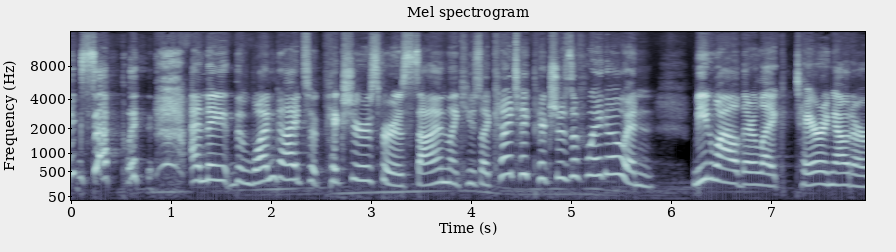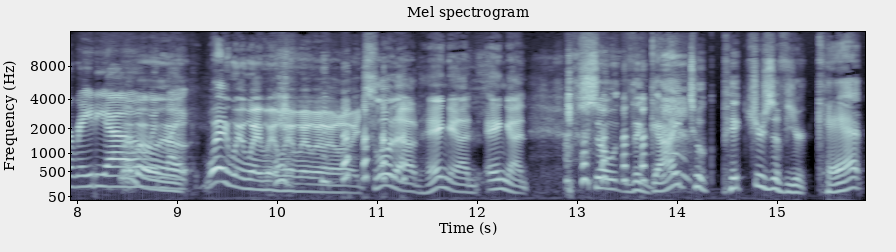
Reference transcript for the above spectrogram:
exactly. And they, the one guy took pictures for his son. Like he was like, "Can I take pictures of Fuego?" And meanwhile, they're like tearing out our radio wait, and like, wait, wait, wait, wait, wait, wait, wait, wait, wait. Slow down. Hang on, hang on. So the guy took pictures of your cat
